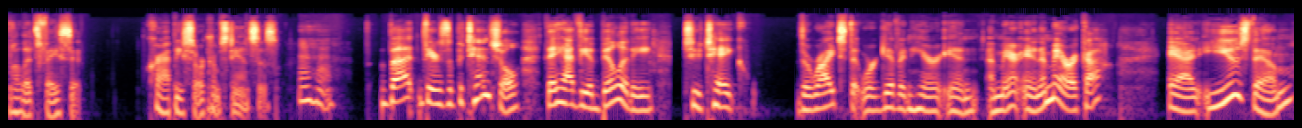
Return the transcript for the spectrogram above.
well, let's face it, crappy circumstances. Mm-hmm. But there's a potential. They had the ability to take the rights that were given here in, Amer- in America and use them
